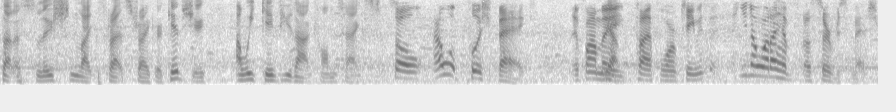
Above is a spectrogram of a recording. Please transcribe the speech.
that a solution like ThreatStryker gives you, and we give you that context. So I will push back if I'm a yeah. platform team, you know what, I have a service mesh.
